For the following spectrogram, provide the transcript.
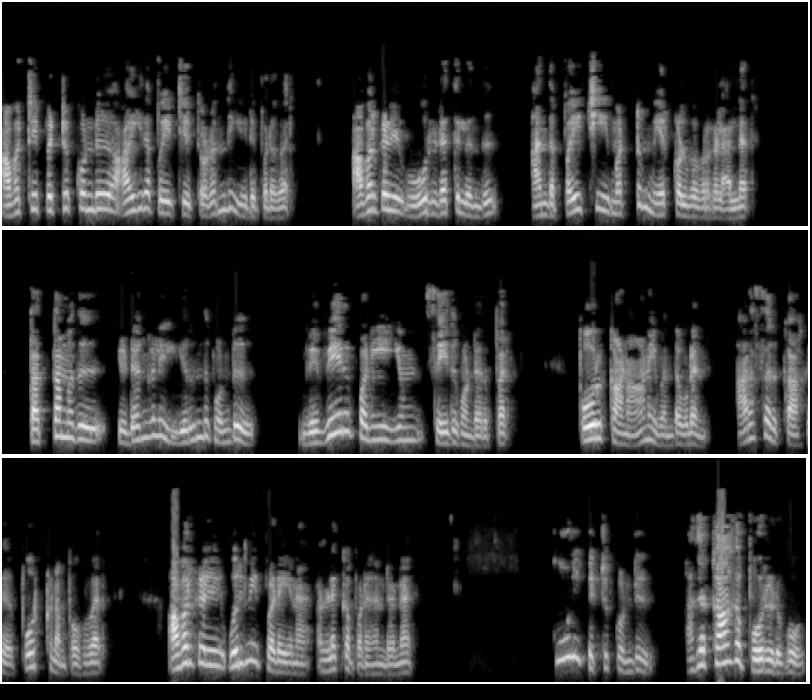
அவற்றை பெற்றுக்கொண்டு ஆயுத பயிற்சியை தொடர்ந்து ஈடுபடுவர். அவர்கள் ஓரிடத்திலிருந்து அந்த பயிற்சியை மட்டும் மேற்கொள்பவர்கள் அல்லர். தத்தமது இடங்களில் இருந்து கொண்டு வெவ்வேறு பணியையும் செய்து கொண்டிருப்பர். போருக்கான ஆணை வந்தவுடன் அரசருக்காக போர்க்களம் போகுவர். அவர்கள் உரிமைப்படை என அழைக்கப்படுகின்றனர் கூலி பெற்றுக்கொண்டு அதற்காக போரிடுவோர்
